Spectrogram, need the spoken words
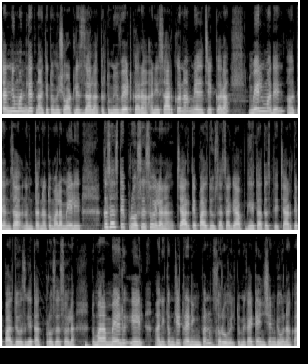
त्यांनी म्हणलेत ना की तुम्ही शॉर्टलिस्ट झाला तर तुम्ही वेट करा आणि सारखं ना मेल चेक करा. मेलमध्ये त्यांचा नंतर ना तुम्हाला मेल येईल. कसं असते प्रोसेस होईल ना चार ते पाच दिवसाचा गॅप घेतातच ते चार ते पाच दिवस घेतात प्रोसेस होईल तुम्हाला मेल येईल आणि तुमची ट्रेनिंग पण सुरू होईल. तुम्ही काही टेन्शन घेऊ नका.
